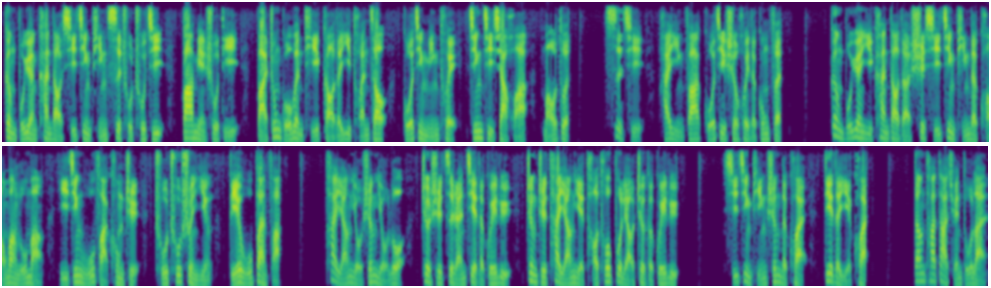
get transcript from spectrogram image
更不愿看到习近平四处出击，八面树敌，把中国问题搞得一团糟，国进民退，经济下滑，矛盾四起，还引发国际社会的公愤。更不愿意看到的是，习近平的狂妄鲁莽已经无法控制，除出顺应，别无办法。太阳有升有落，这是自然界的规律。政治太阳也逃脱不了这个规律。习近平升得快，跌得也快。当他大权独揽，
